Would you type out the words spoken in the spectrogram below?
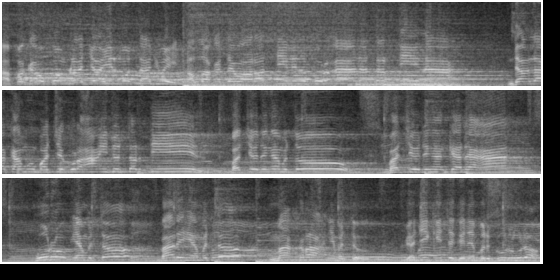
Apakah hukum belajar ilmu tajwid? Allah kata warattilil Quran tartila. Hendaklah kamu baca Quran itu tertil. Baca dengan betul. Baca dengan keadaan huruf yang betul, baris yang betul, makraknya betul. Jadi kita kena berguru dah.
